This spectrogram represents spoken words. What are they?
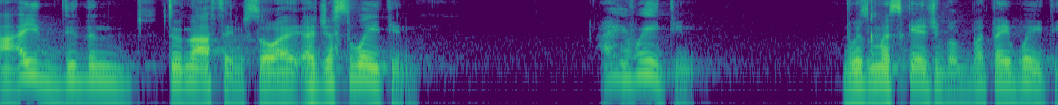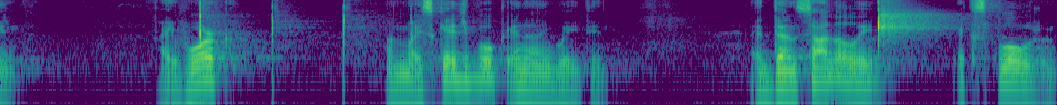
I didn't do nothing. So I, I just waiting. I waiting with my sketchbook, but I waiting. I work on my sketchbook and I waiting. And then suddenly, explosion.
